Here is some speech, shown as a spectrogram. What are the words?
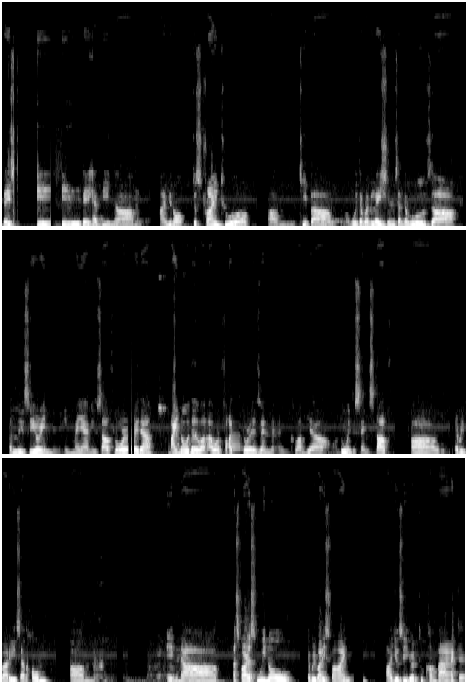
basically, they have been, um, you know, just trying to um, keep uh, with the regulations and the rules, at least here in, in Miami, South Florida. I know that our factories in, in Colombia are doing the same stuff. Uh, everybody is at home. Um, and uh, as far as we know, everybody's fine. are just eager to come back to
